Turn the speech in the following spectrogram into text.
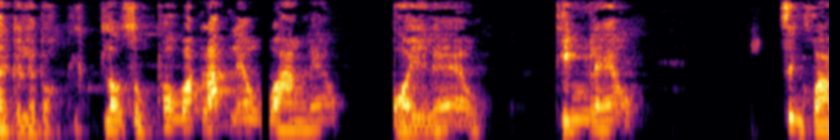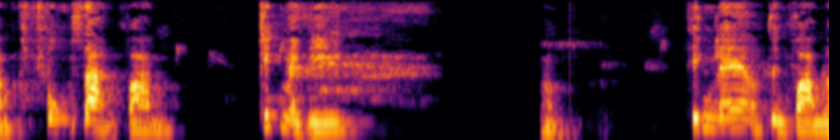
ท่านก็เลยบอก เราสุขเพราะว่าละแล้ววางแล้ว ปล่อยแล้ว ทิ้งแล้ว ซึ่งความฟุ้งซ่านความคิดไม่ดีทิ้งแล้วซึ่งความล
